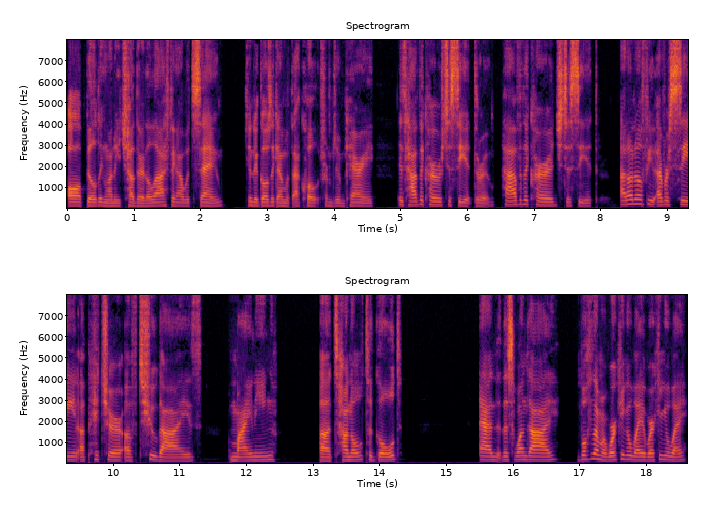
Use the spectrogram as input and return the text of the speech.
all building on each other. The last thing I would say, and it goes again with that quote from Jim Carrey, is have the courage to see it through. Have the courage to see it through. I don't know if you've ever seen a picture of two guys mining a tunnel to gold. And this one guy, both of them are working away, working away.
